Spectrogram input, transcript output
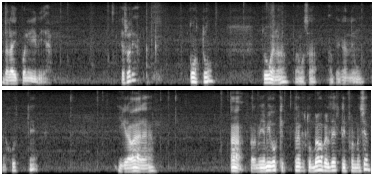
Da la disponibilidad. ¿Eso haría? ¿Cómo? Estuvo bueno, ¿eh? Vamos a, pegarle un ajuste y grabar. ¿eh? Ah, para mis amigos que están acostumbrados a perder la información,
